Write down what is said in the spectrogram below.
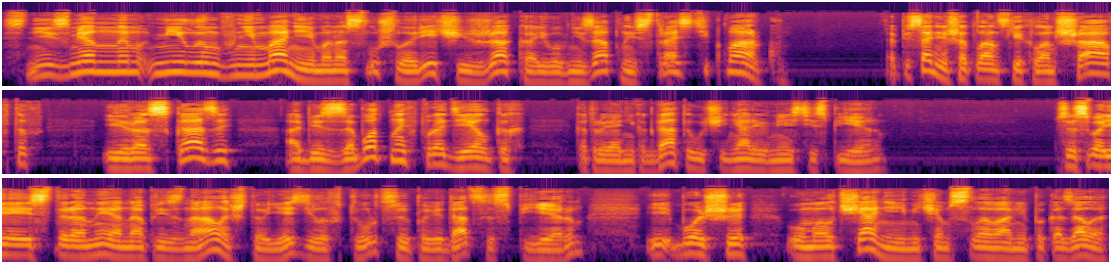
С неизменным милым вниманием она слушала речи Жака о его внезапной страсти к Марку, описание шотландских ландшафтов и рассказы о беззаботных проделках, которые они когда-то учиняли вместе с Пьером. Со своей стороны она признала, что ездила в Турцию повидаться с Пьером, и больше умолчаниями, чем словами показала,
